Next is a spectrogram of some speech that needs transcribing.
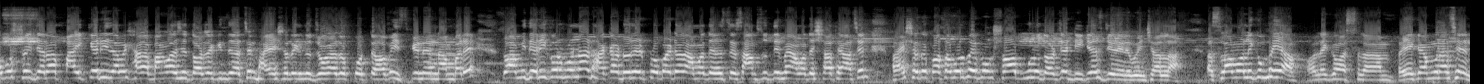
অবশ্যই যারা পাইকারি দামে সারা বাংলাদেশের দরজা কিনতে যাচ্ছেন, ভাইয়ের সাথে কিন্তু যোগাযোগ করতে হবে স্ক্রিনের নাম্বারে। তো আমি দেরি করব না ঢাকা ডোরের প্রোভাইডার আমাদের হচ্ছে শামসুদ্দিন ভাই আমাদের সাথে আছেন। ভাইয়ের সাথে কথা বলব এবং সবগুলো দরজার ডিটেলস জেনে নেব ইনশাল্লাহ আসসালামু আলাইকুম ভাইয়া। ওয়ালাইকুম আসসালাম। ভাইয়া কেমন আছেন?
